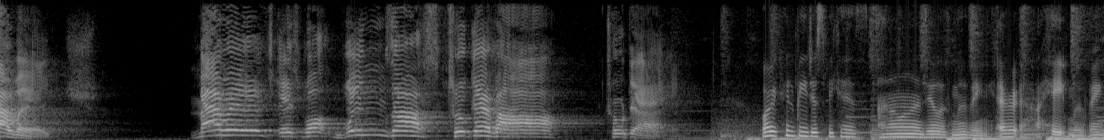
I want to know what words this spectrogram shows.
Marriage Marriage is what brings us together today. Or it could be just because I don't want to deal with moving. I hate moving.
